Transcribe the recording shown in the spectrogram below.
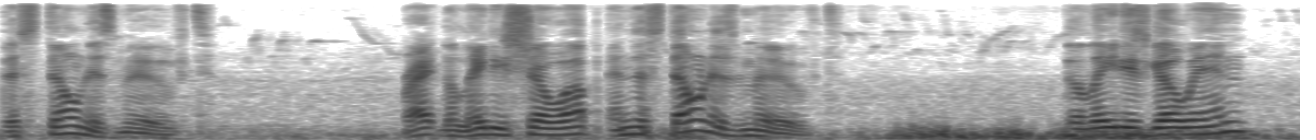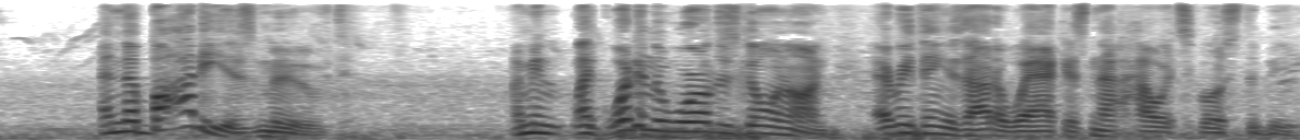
The stone is moved, right? The ladies show up and the stone is moved. The ladies go in and the body is moved. I mean, like, what in the world is going on? Everything is out of whack. It's not how it's supposed to be.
